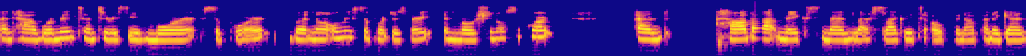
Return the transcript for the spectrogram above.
and how women tend to receive more support, but not only support, just very emotional support, and how that makes men less likely to open up. And again,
